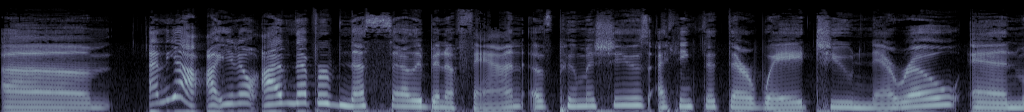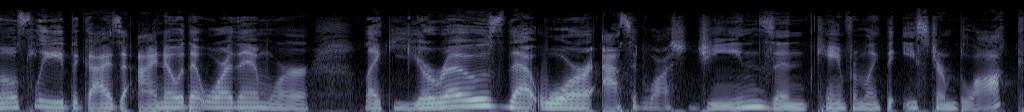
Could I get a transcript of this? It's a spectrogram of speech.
Um, and yeah, I, you know, I've never necessarily been a fan of Puma shoes. I think that they're way too narrow, and mostly the guys that I know that wore them were like Euros that wore acid wash jeans and came from like the Eastern Bloc.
